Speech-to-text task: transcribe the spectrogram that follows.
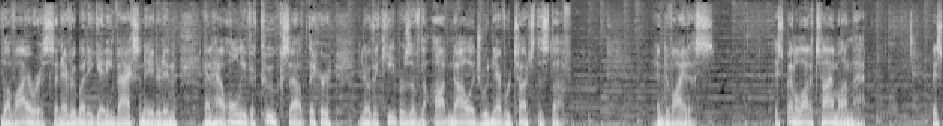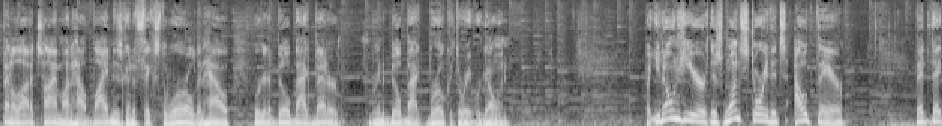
the virus and everybody getting vaccinated and, and how only the kooks out there, you know, the keepers of the odd knowledge would never touch the stuff and divide us. They spend a lot of time on that. They spend a lot of time on how Biden is going to fix the world and how we're going to build back better. We're going to build back broke at the rate we're going. But you don't hear, there's one story that's out there that, that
